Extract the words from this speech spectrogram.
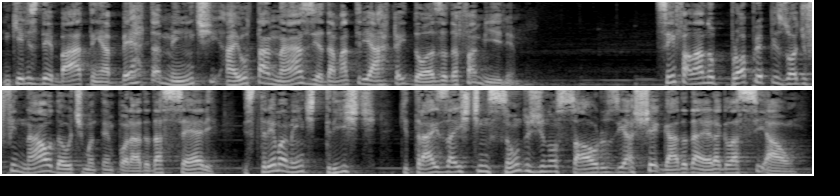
em que eles debatem abertamente a eutanásia da matriarca idosa da família. Sem falar no próprio episódio final da última temporada da série, extremamente triste, que traz a extinção dos dinossauros e a chegada da era glacial.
